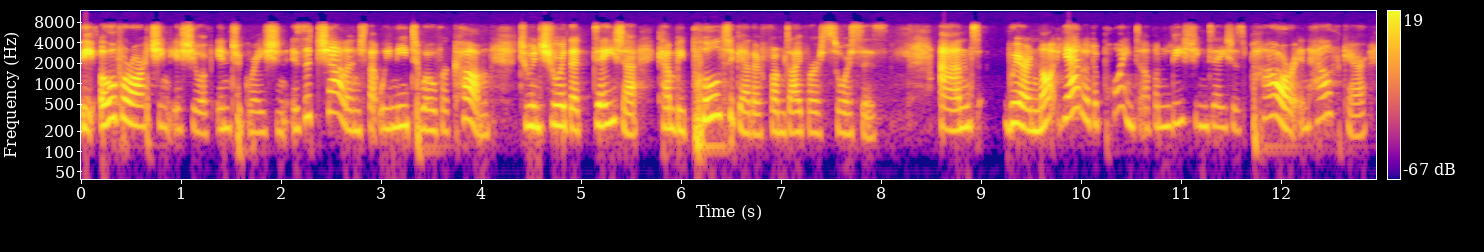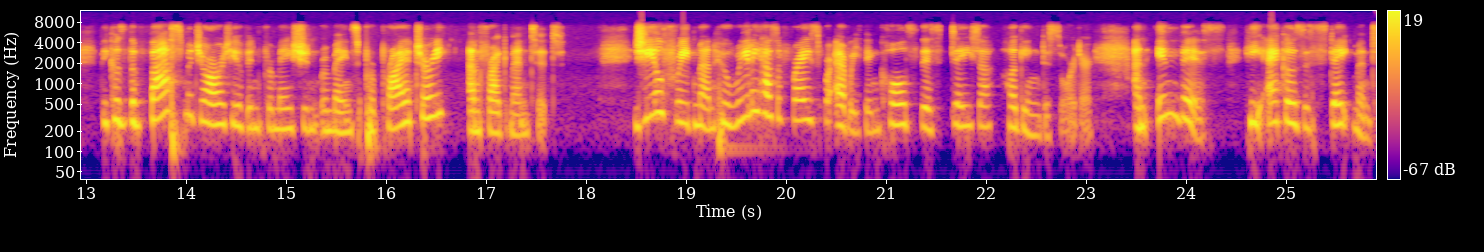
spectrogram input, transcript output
the overarching issue of integration is a challenge that we need to overcome to ensure that data can be pulled together from diverse sources. And we are not yet at a point of unleashing data's power in healthcare because the vast majority of information remains proprietary and fragmented. Gilles Frydman, who really has a phrase for everything, calls this data hugging disorder. And in this, he echoes a statement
